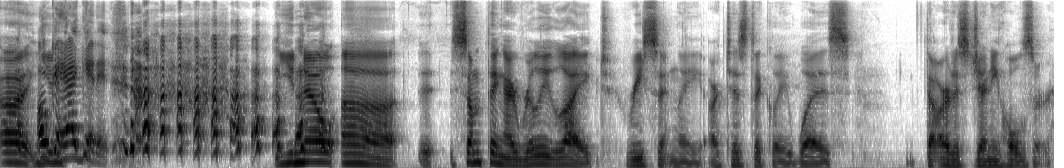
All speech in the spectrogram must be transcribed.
Uh, Okay, I get it. you know, uh, something I really liked recently, artistically, was the artist Jenny Holzer.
